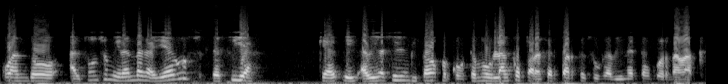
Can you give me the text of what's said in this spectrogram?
cuando Alfonso Miranda Gallegos decía que había sido invitado por Cuauhtémoc Blanco para ser parte de su gabinete en Cuernavaca.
